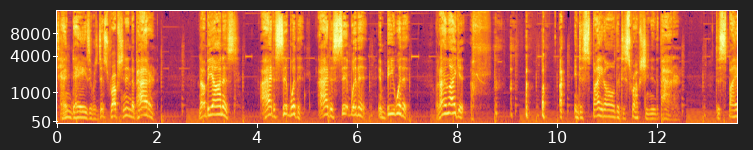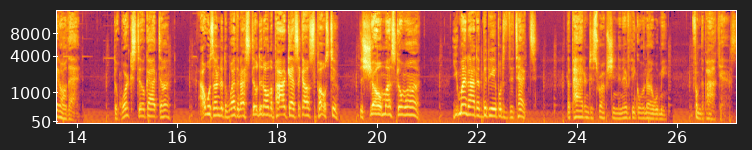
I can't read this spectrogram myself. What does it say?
10 days, there was disruption in the pattern. And I'll be honest, I had to sit with it. I had to sit with it and be with it. But I didn't like it. And despite all the disruption in the pattern, despite all that, the work still got done. I was under the weather and I still did all the podcasts like I was supposed to. The show must go on. You might not have been able to detect the pattern disruption and everything going on with me from the podcast.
